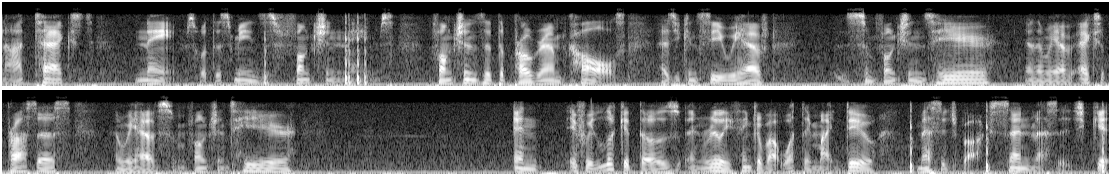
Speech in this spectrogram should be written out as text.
not text, names. What this means is function names. Functions that the program calls. As you can see, we have some functions here, and then we have exit process, and we have some functions here. And if we look at those and really think about what they might do message box, send message, get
